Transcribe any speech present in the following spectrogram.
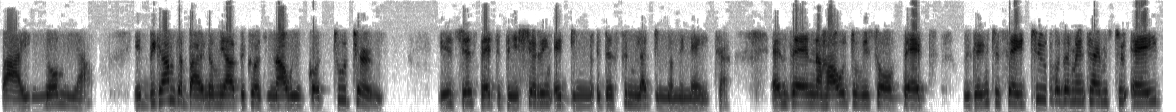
binomial. It becomes a binomial because now we've got two terms. It's just that they're sharing a the similar denominator. And then how do we solve that? We're going to say 2 goes many times to 8.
